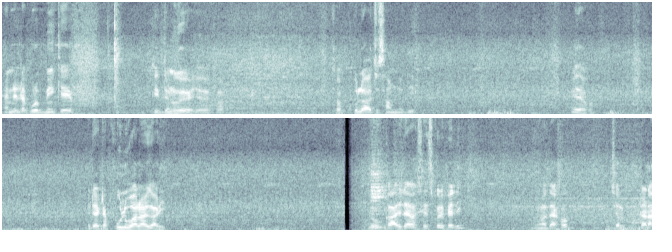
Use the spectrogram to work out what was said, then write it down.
হ্যান্ডেলটা পুরো বেঁকে তীর্ধনুক হয়ে গেছে, দেখো। সব খোলা আছে সামনে দিয়ে। এই দেখো। এটা একটা ফুলওয়ালার গাড়ি। তো কাজটা শেষ করে ফেলি। তোমরা দেখো। চলো, টাটা।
